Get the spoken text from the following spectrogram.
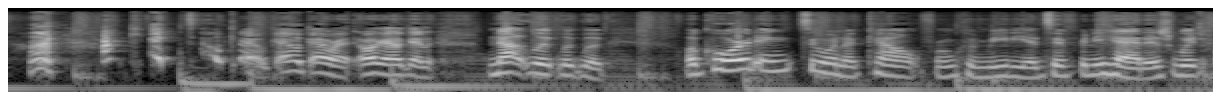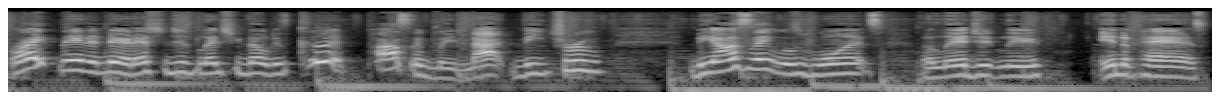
okay, okay, okay, all right, okay, okay. Now look, look, look. According to an account from comedian Tiffany Haddish, which right then and there, that should just let you know this could possibly not be true. Beyonce was once allegedly in the past,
